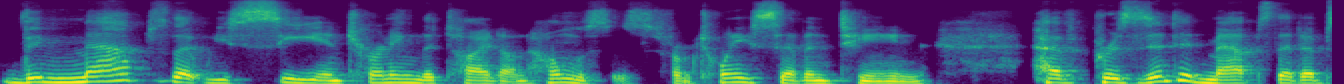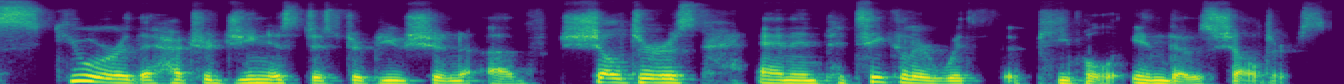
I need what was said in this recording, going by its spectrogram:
the maps that we see in Turning the Tide on Homelessness from 2017 have presented maps that obscure the heterogeneous distribution of shelters and in particular with the people in those shelters.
